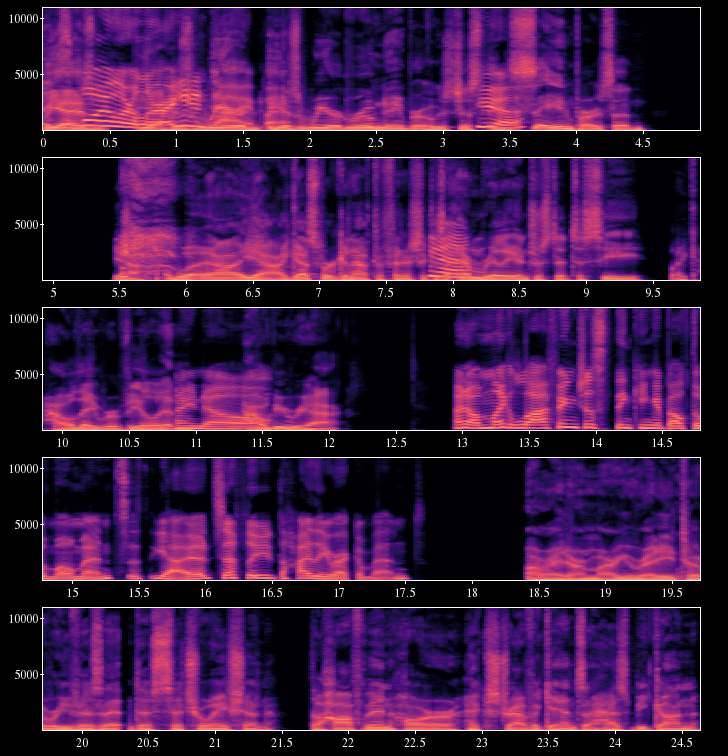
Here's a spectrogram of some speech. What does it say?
But yeah, his, Spoiler alert, yeah, he his didn't weird, die, but- his weird room neighbor who's just Yeah. insane person. Yeah, well, uh, yeah. I guess we're gonna have to finish it because I am really interested to see like how they reveal it I know. how he reacts. I know. I'm like laughing just thinking about the moments. Yeah, it's definitely highly recommend. All right, Irma, are you ready to revisit this situation? The Hoffman horror extravaganza has begun.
